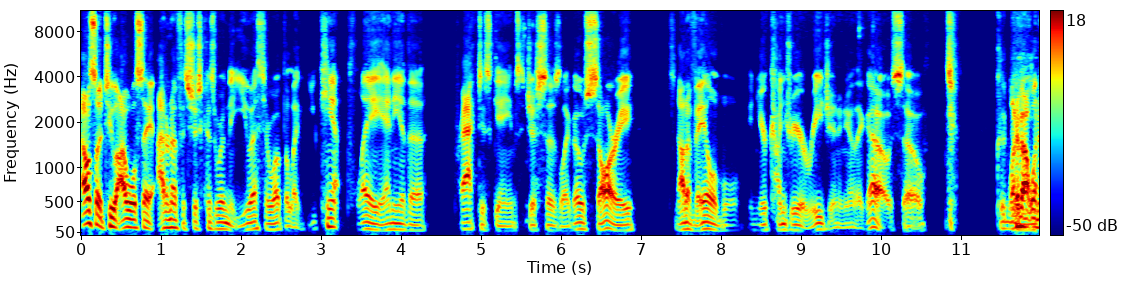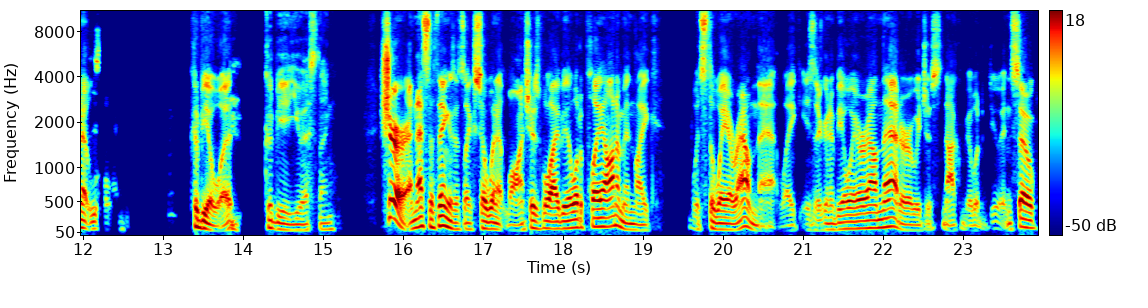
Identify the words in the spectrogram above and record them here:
also too, I will say I don't know if it's just because we're in the US or what, but like you can't play any of the practice games. It just says like, oh, sorry, it's not available in your country or region. And you're like, oh, so Could what about when it could be a what? could be a US thing. Sure. And that's the thing is it's like, so when it launches, will I be able to play on them? And like, what's the way around that? Like, is there going to be a way around that or are we just not going to be able to do it? And so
